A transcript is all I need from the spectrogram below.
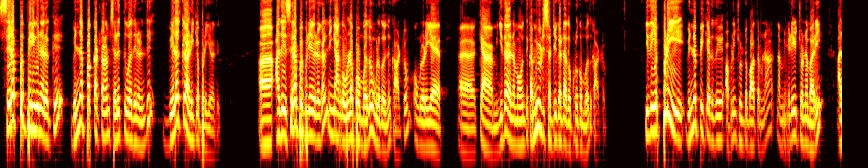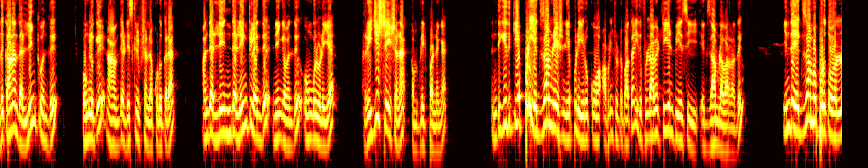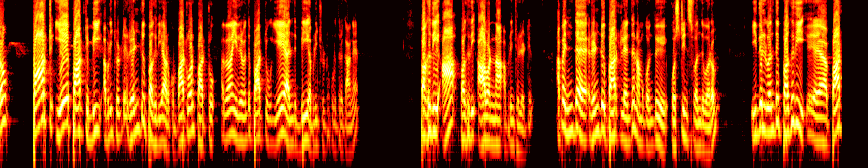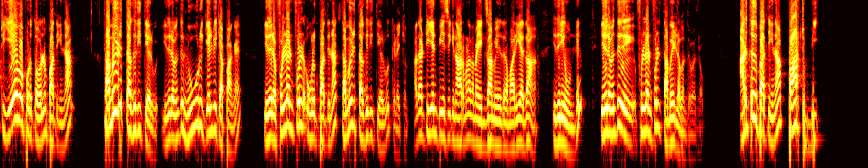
சிறப்பு பிரிவினருக்கு விண்ணப்ப கட்டணம் செலுத்துவதிலிருந்து விலக்கு அளிக்கப்படுகிறது. அது சிறப்பு பிரிவினர்கள் நீங்கள் அங்கே உள்ளே போகும்போது உங்களுக்கு வந்து காட்டும். உங்களுடைய இதை நம்ம வந்து கம்யூனிட்டி சர்டிஃபிகேட் அதை கொடுக்கும்போது காட்டும் இது எப்படி விண்ணப்பிக்கிறது அப்படின்னு சொல்லிட்டு பார்த்தோம்னா நம்ம இடையே சொன்ன மாதிரி அதுக்கான அந்த லிங்க் வந்து உங்களுக்கு நான் வந்து டிஸ்கிரிப்ஷனில் கொடுக்குறேன். அந்த லி இந்த லிங்க்லேருந்து நீங்கள் வந்து உங்களுடைய ரிஜிஸ்ட்ரேஷனை கம்ப்ளீட் பண்ணுங்கள் இந்த இதுக்கு எப்படி எக்ஸாமினேஷன் எப்படி இருக்கும் அப்படின்னு சொல்லிட்டு பார்த்தா இது ஃபுல்லாகவே டிஎன்பிஎஸ்சி எக்ஸாமில் வர்றது. இந்த எக்ஸாமை பொறுத்தவரையிலும் பார்ட் ஏ பார்ட் பி அப்படின்னு சொல்லிட்டு ரெண்டு பகுதியாக இருக்கும். பார்ட் ஒன் பார்ட் டூ அதான் இதில் வந்து பார்ட் ஏ அண்ட் பி அப்படின்னு சொல்லிட்டு கொடுத்துருக்காங்க. பகுதி ஆ பகுதி ஆவண்ணா அப்படின்னு சொல்லிட்டு. அப்போ இந்த ரெண்டு பார்ட்லேருந்து நமக்கு வந்து கொஸ்டின்ஸ் வந்து வரும். இதில் வந்து பகுதி பார்ட் ஏவை பொறுத்தவரையிலும் பார்த்தீங்கன்னா தமிழ் தகுதி தேர்வு. இதில் வந்து நூறு கேள்வி கேட்பாங்க. இதில் ஃபுல் அண்ட் ஃபுல் உங்களுக்கு பார்த்தீங்கன்னா தமிழ் தகுதி தேர்வு கிடைக்கும். அதான் டிஎன்பிஎஸ்சிக்கு நார்மலாக நம்ம எக்ஸாம் எழுதுகிற மாதிரியே தான் இதுலேயும் உண்டு. இதில் வந்து ஃபுல் அண்ட் ஃபுல் தமிழில் வந்து வரும். அடுத்தது பார்த்தீங்கன்னா பார்ட் பி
